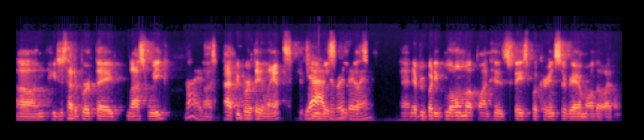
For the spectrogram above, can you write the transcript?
Um, he just had a birthday last week. Nice. Uh, happy birthday, Lance! yeah, happy birthday, Lance. And everybody blow him up on his Facebook or Instagram, although I don't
